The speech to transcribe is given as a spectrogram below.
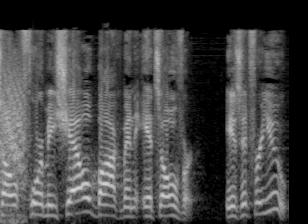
So for Michele Bachmann, it's over. Is it for you?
